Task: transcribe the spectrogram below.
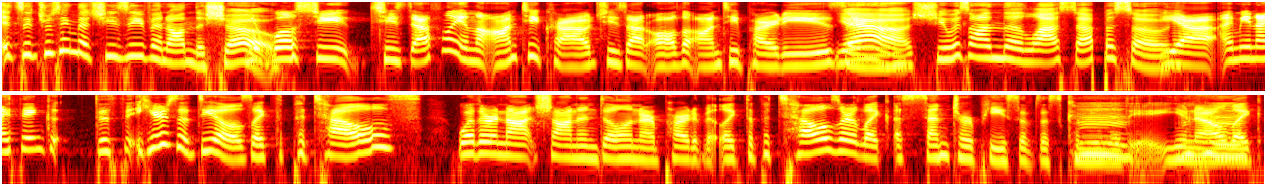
It's interesting that she's even on the show. Yeah, well, she she's definitely in the auntie crowd. She's at all the auntie parties. and- yeah, she was on the last episode. Yeah, I mean, I think the th- here's the deal: is like the Patels, whether or not Shaan and Dylan are part of it, like the Patels are like a centerpiece of this community. Mm. You know, mm-hmm. like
